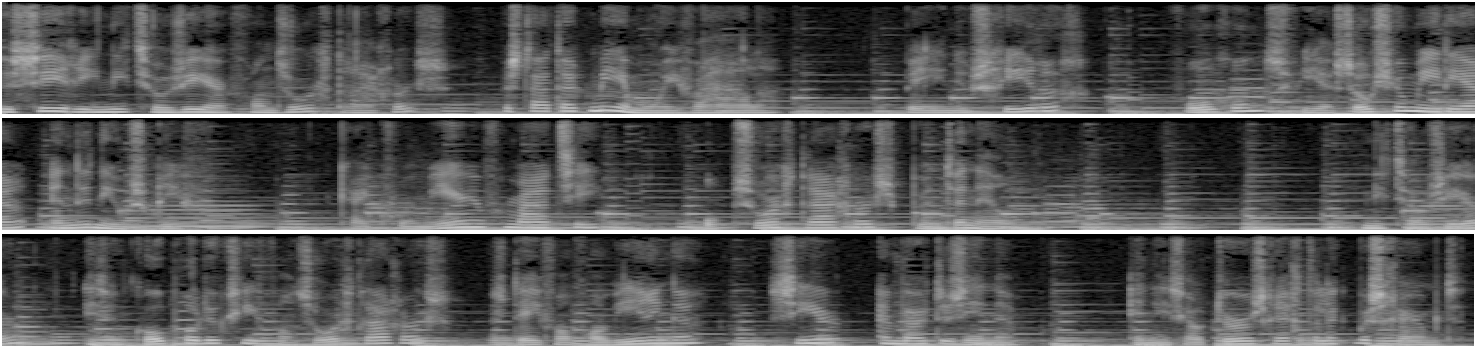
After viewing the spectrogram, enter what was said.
De serie Niet Zozeer van Zorgdragers bestaat uit meer mooie verhalen. Ben je nieuwsgierig? Volg ons via social media en de nieuwsbrief. Kijk voor meer informatie op zorgdragers.nl. Niet zozeer is een co-productie van Zorgdragers, Stefan van Wieringen, Sier en Buitenzinnen en is auteursrechtelijk beschermd.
